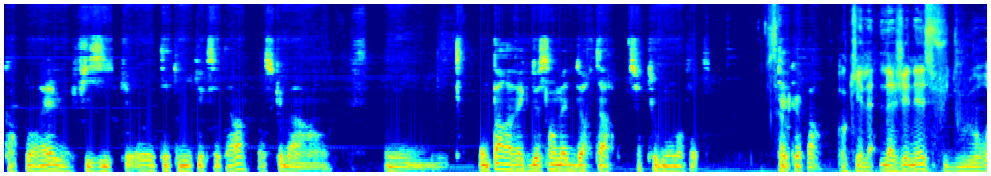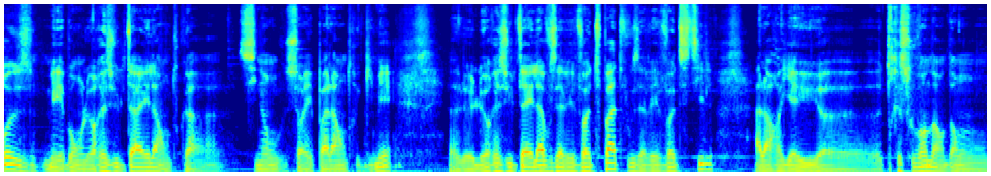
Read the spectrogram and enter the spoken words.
corporelles, physiques, euh, techniques, etc. Parce que bah on, on part avec 200 mètres de retard sur tout le monde en fait, Ça- quelque part. Ok, la, la genèse fut douloureuse, mais bon, le résultat est là en tout cas. Euh, Sinon, vous ne seriez pas là, entre guillemets. Euh, le, le résultat est là, vous avez votre patte, vous avez votre style. Alors, il y a eu euh, très souvent dans, dans,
